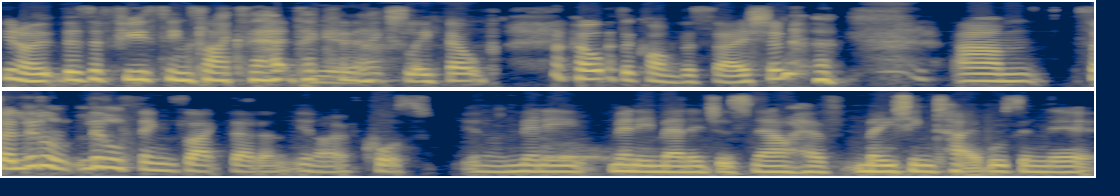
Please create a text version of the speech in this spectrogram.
you know, there's a few things like that that yeah. can actually help help the conversation. um, so little little things like that, and you know, of course, you know, many many managers now have meeting tables in their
